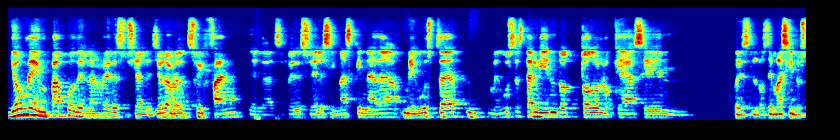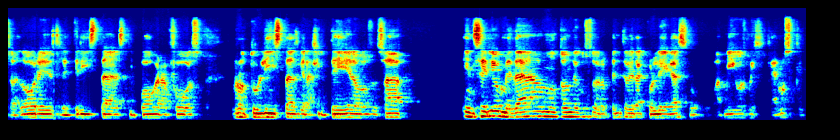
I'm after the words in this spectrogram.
yo me empapo de las redes sociales. Yo la verdad soy fan de las redes sociales y más que nada me gusta, me gusta estar viendo todo lo que hacen pues los demás ilustradores, letristas, tipógrafos, rotulistas, grafiteros, o sea, en serio me da un montón de gusto de repente ver a colegas o amigos mexicanos que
